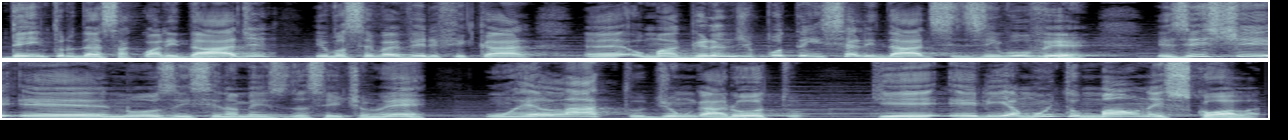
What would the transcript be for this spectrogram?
dentro dessa qualidade e você vai verificar é, uma grande potencialidade se desenvolver. Existe é, nos ensinamentos da Seichonoe um relato de um garoto que ele ia muito mal na escola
